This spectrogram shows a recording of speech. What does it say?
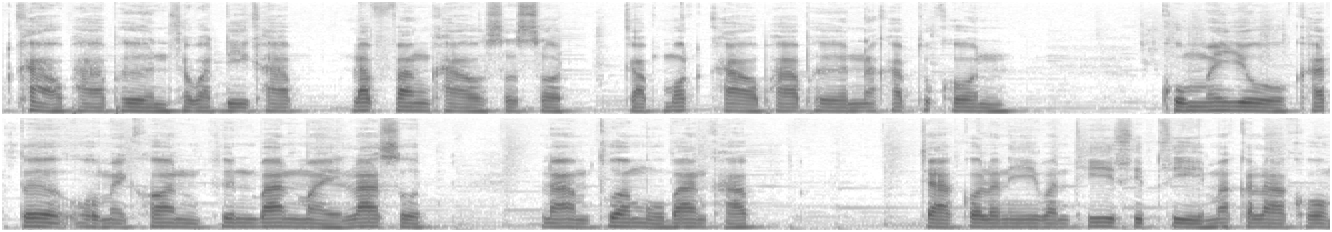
ดข่าวพาเพลิน สวัสดีครับ รับฟังข่าวสดๆ กับมดข่าวพาเพลินนะครับทุกคน คุมไม่อยู่คัตเตอร์โอไมคอนขึ้นบ้านใหม่ล่าสุด ลามทั่วหมู่บ้านครับ จากกรณีวันที่ 14 มกราคม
